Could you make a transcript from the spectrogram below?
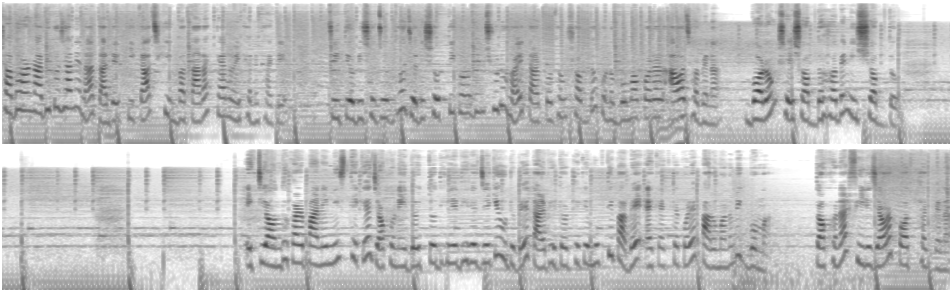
সাধারণ নাবিকও জানে না তাদের কি কাজ কিংবা তারা কেন এখানে থাকে। তৃতীয় বিশ্বযুদ্ধ যদি সত্যি কোনোদিন শুরু হয়, তার প্রথম শব্দ কোনো বোমা পড়ার আওয়াজ হবে না, বরং সেই শব্দ হবে নিঃশব্দ। একটি অন্ধকার পানির নিচ থেকে যখন এই দৈত্য ধীরে ধীরে জেগে উঠবে, তার ভেতর থেকে মুক্তি পাবে এক একটা করে পারমাণবিক বোমা। তখন আর ফিরে যাওয়ার পথ থাকবে না।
